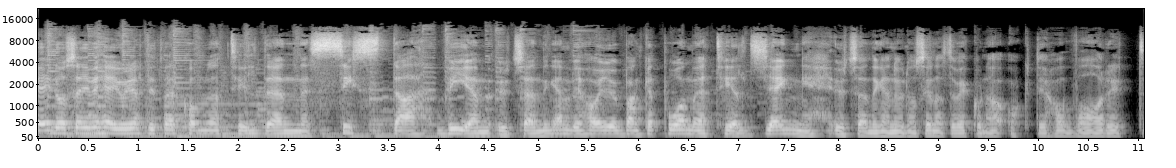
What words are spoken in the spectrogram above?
Okej, då säger vi hej och hjärtligt välkomna till den sista VM-utsändningen. Vi har ju bankat på med ett helt gäng utsändningar nu de senaste veckorna och det har varit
